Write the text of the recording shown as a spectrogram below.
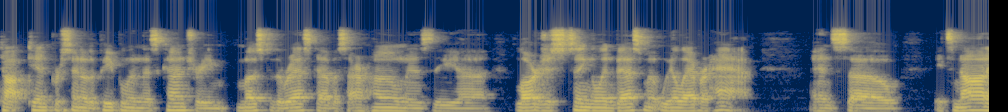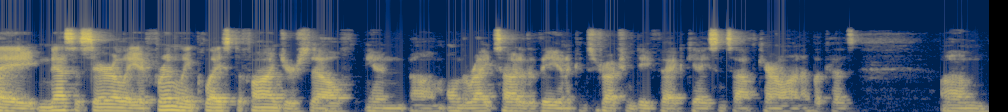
top 10% of the people in this country, most of the rest of us, our home is the uh, largest single investment we'll ever have. And so it's not a necessarily a friendly place to find yourself in um, on the right side of the V in a construction defect case in South Carolina because um,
